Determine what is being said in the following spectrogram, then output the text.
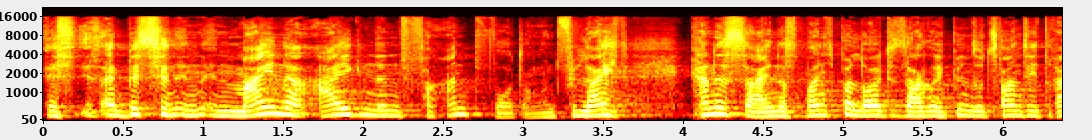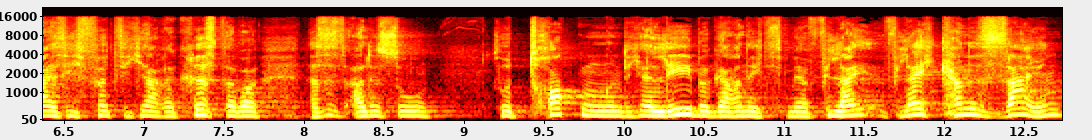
Es ist ein bisschen in, in, meiner eigenen Verantwortung. Und vielleicht kann es sein, dass manchmal Leute sagen, ich bin so 20, 30, 40 Jahre Christ, aber das ist alles so, so trocken und ich erlebe gar nichts mehr. Vielleicht, vielleicht kann es sein,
